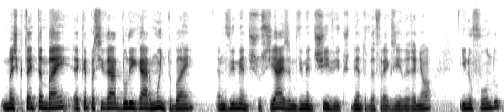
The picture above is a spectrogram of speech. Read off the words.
mas que tem também a capacidade de ligar muito bem a movimentos sociais, a movimentos cívicos dentro da freguesia de Ranhó e, no fundo,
